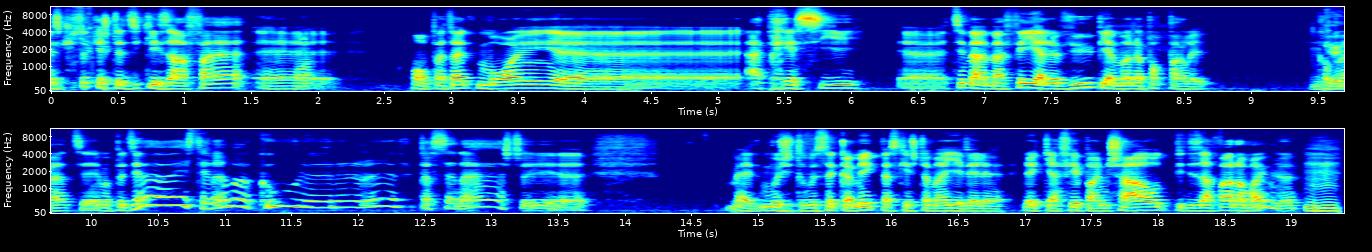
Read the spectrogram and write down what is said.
Mais c'est pour ça que je te dis que les enfants euh, Ouais. ont peut-être moins euh, apprécié. Euh, tu sais, ma, ma fille, elle a vu, puis elle m'en a pas reparlé. Tu Ok. comprends? Tu sais, elle m'a pas dit, ah, ouais, c'était vraiment cool, euh, là, là, là, le personnage, tu sais. euh. Mais moi, j'ai trouvé ça comique parce que justement, il y avait le, le café punch-out, puis des affaires de même, là. Mhm.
